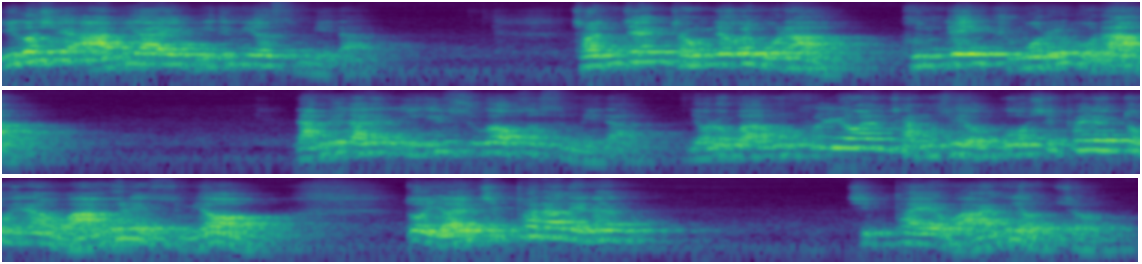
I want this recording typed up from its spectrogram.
이것이 아비아의 믿음이었습니다. 전쟁 정력을 보나 군대의 규모를 보나 남유다는 이길 수가 없었습니다. 여로보암은 훌륭한 장수였고 18년 동안이나 왕을 했으며 또 열지파나 되는 지파의 왕이었죠.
